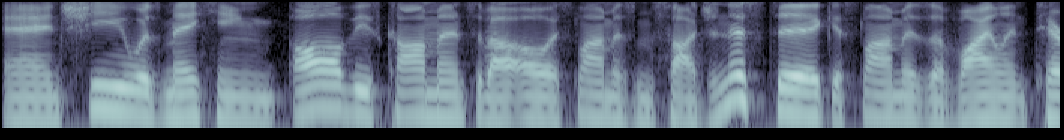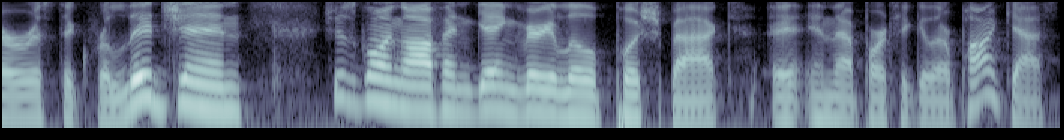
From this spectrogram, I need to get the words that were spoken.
And she was making all these comments about, oh, Islam is misogynistic, Islam is a violent terroristic religion. She was going off and getting very little pushback in, in that particular podcast.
